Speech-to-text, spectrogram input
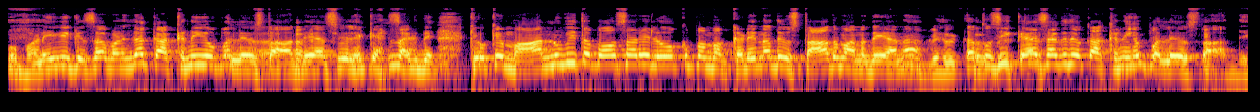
ਉਹ ਬਣੀ ਵੀ ਕਿੱਸਾ ਬਣਦਾ ਕੱਖ ਨਹੀਂ ਉਹ ਪੱਲੇ ਉਸਤਾਦ ਦੇ ਇਸ ਵੇਲੇ ਕਹਿ ਸਕਦੇ। ਕਿਉਂਕਿ ਮਾਨ ਨੂੰ ਵੀ ਤਾਂ ਬਹੁਤ ਸਾਰੇ ਲੋਕ ਭਮੱਕੜ ਇਹਨਾਂ ਦੇ ਉਸਤਾਦ ਮੰਨਦੇ ਆ ਨਾ। ਤਾਂ ਤੁਸੀਂ ਕਹਿ ਸਕਦੇ ਹੋ ਕੱਖ ਨਹੀਂ ਉਹ ਪੱਲੇ ਉਸਤਾਦ ਦੇ।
